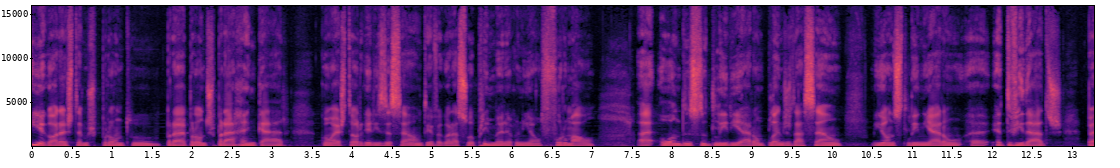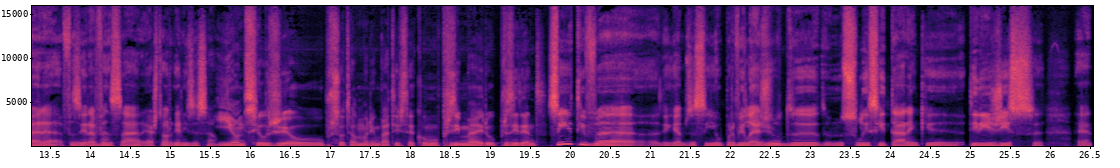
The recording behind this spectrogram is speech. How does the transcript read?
e agora estamos pronto para, prontos para arrancar com esta organização. Teve agora a sua primeira reunião formal, uh, onde se delinearam planos de ação e onde se delinearam uh, atividades para fazer avançar esta organização. E onde se elegeu o professor Telmo Batista como o primeiro presidente. Sim, tive, uh, digamos assim, o privilégio de, de me solicitarem que dirigisse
